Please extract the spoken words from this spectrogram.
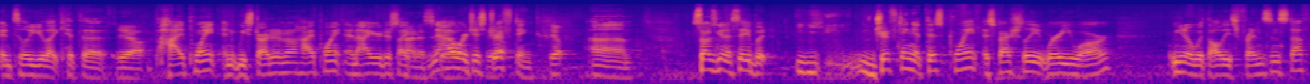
until you like hit the Yeah. high point, and we started on a high point, and now you're just like, now we're just Yep. drifting. Yep. Um, so I was gonna say, but drifting at this point, especially where you are, you know, with all these friends and stuff,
